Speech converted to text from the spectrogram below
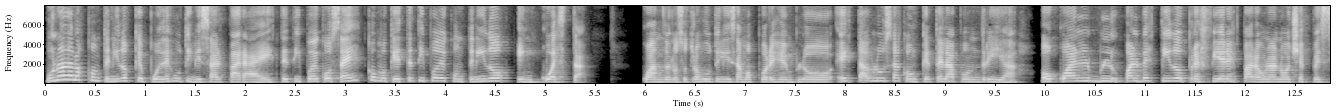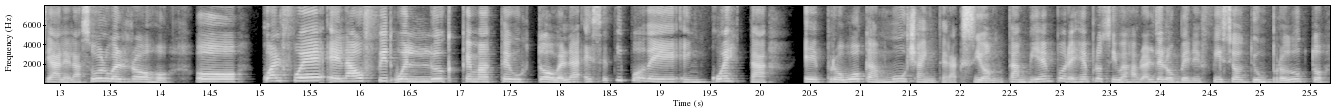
Uno de los contenidos que puedes utilizar para este tipo de cosas es como que este tipo de contenido encuesta cuando nosotros utilizamos, por ejemplo, esta blusa, ¿con qué te la pondría? ¿O cuál, cuál vestido prefieres para una noche especial, el azul o el rojo? ¿O cuál fue el outfit o el look que más te gustó, verdad? Ese tipo de encuesta eh, provoca mucha interacción. También, por ejemplo, si vas a hablar de los beneficios de un producto,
